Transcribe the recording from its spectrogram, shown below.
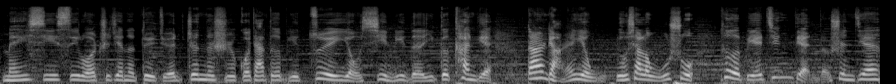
梅西、C 罗之间的对决真的是国家德比最有吸引力的一个看点。当然，两人也留下了无数特别经典的瞬间。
